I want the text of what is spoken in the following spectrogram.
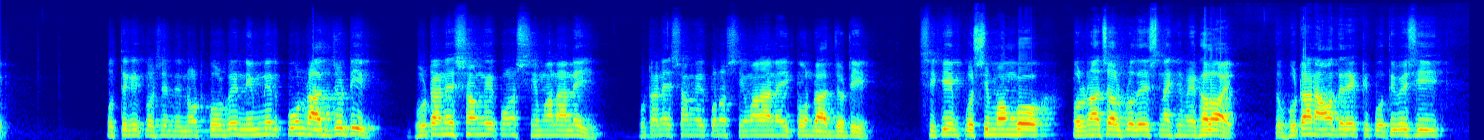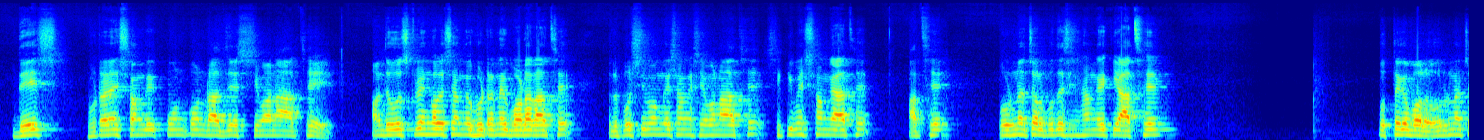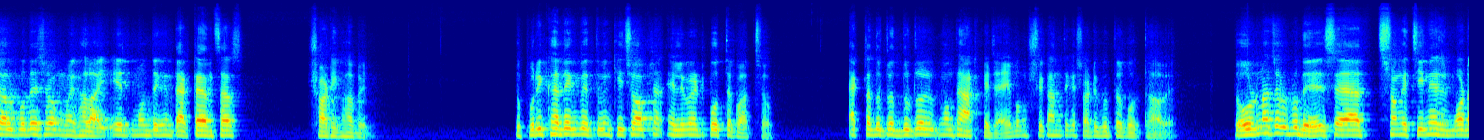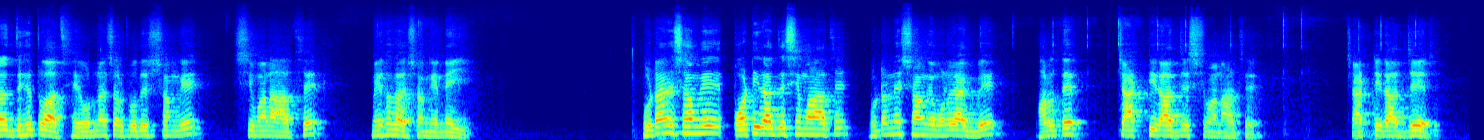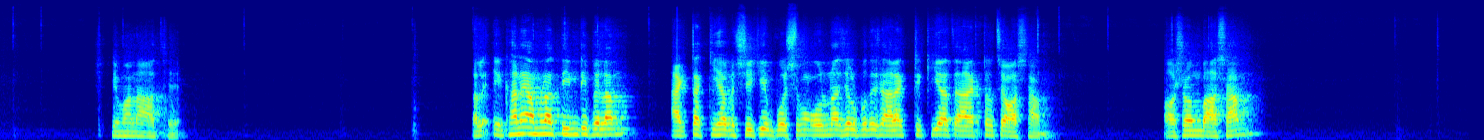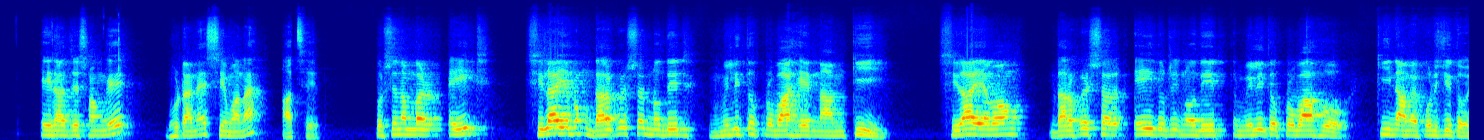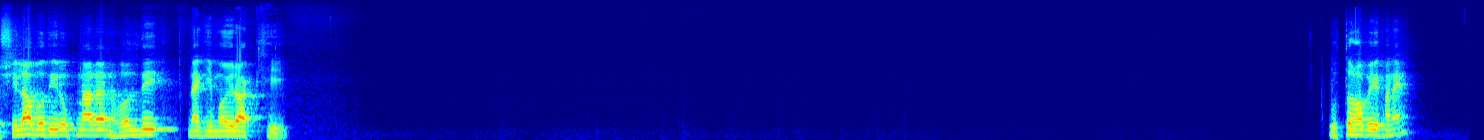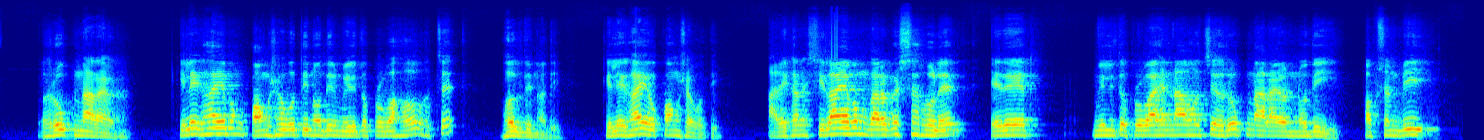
প্রত্যেকে কোশ্চেনটি নোট করবে। নিম্নের কোন রাজ্যটির ভুটানের সঙ্গে কোনো সীমানা নেই? ভুটানের সঙ্গে কোনো সীমানা নেই কোন রাজ্যটির? সিকিম, পশ্চিমবঙ্গ, অরুণাচল প্রদেশ নাকি মেঘালয়? তো ভুটান আমাদের একটি প্রতিবেশী দেশ। ভুটানের সঙ্গে কোন কোন রাজ্যের সীমানা আছে? আমাদের ওয়েস্ট বেঙ্গলের সঙ্গে ভুটানের বর্ডার আছে, তাহলে পশ্চিমবঙ্গের সঙ্গে সীমানা আছে, সিকিমের সঙ্গে আছে আছে। অরুণাচল প্রদেশের সঙ্গে কি আছে? প্রত্যেকে বলো, অরুণাচল প্রদেশ এবং মেঘালয়, এর মধ্যে কিন্তু একটা অ্যান্সার সঠিক হবে। তো পরীক্ষা দেখবে তুমি কিছু অপশন এলিমিনেট করতে পারছ। একটা, দুটো, দুটোর মধ্যে আটকে যায় এবং সেখান থেকে সঠিক উত্তর করতে হবে। তো অরুণাচল প্রদেশ সঙ্গে চীনের বর্ডার যেহেতু আছে, অরুণাচল প্রদেশের সঙ্গে সীমানা আছে, মেঘালয়ের সঙ্গে নেই। ভুটানের সঙ্গে কটি রাজ্যের সীমানা আছে? ভুটানের সঙ্গে মনে রাখবে, ভারতের চারটি রাজ্যের সীমানা আছে। চারটি রাজ্যের সীমানা আছে। তাহলে এখানে আমরা তিনটি পেলাম। একটা কি হবে? সিকিম, পশ্চিমবঙ্গ, অরুণাচল প্রদেশ, আর একটি কি আছে? আর একটা হচ্ছে আসাম অসম বা আসাম এই রাজ্যের সঙ্গে ভুটানের সীমানা আছে। কোশ্চেন নাম্বার এইট শিলাই এবং দ্বারকেশ্বর নদীর মিলিত প্রবাহের নাম কি? শিলাই এবং দ্বারকেশ্বর এই দুটি নদীর মিলিত প্রবাহ কি নামে পরিচিত? শিলাবতী, রূপনারায়ণ, হলদি নাকি ময়ূরাক্ষী? উত্তর হবে এখানে রূপনারায়ণ। কিলেঘাই এবং কংসাবতী নদীর মিলিত প্রবাহ হচ্ছে হলদি নদী। কিলেঘাই ও কংসাবতী। আর এখানে শিলা এবং দ্বারকেশ্বর হলে এদের মিলিত প্রবাহের নাম হচ্ছে রূপনারায়ণ নদী। অপশন বি,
